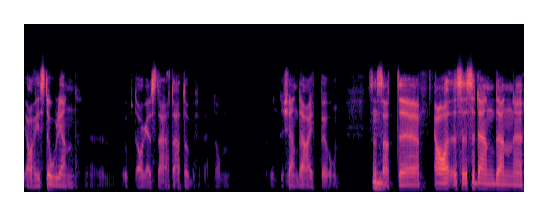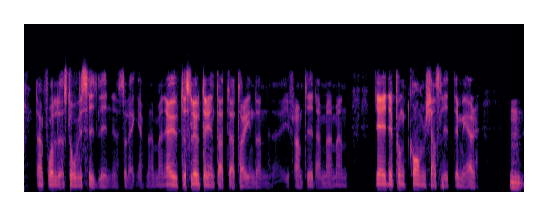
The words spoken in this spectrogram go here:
ja, historien uppdagades där att, att de, de underkände IPOn. Så, mm. så att ja, så, så, den, den, den får stå vid sidlinjen så länge. Men, men jag utesluter inte att jag tar in den i framtiden. Men, men JD.com känns lite mer, mm.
